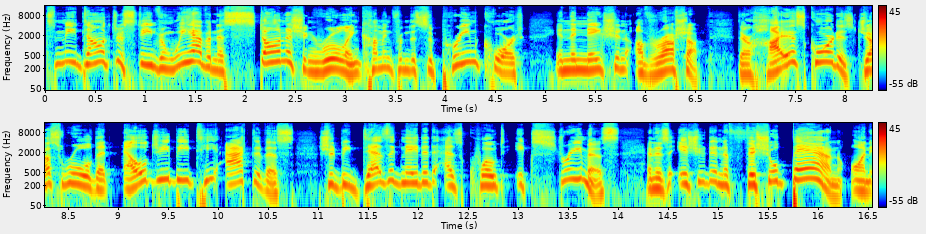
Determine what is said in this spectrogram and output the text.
It's me, Dr. Stephen. We have an astonishing ruling coming from the Supreme Court in the nation of Russia. Their highest court has just ruled that LGBT activists should be designated as, quote, extremists and has issued an official ban on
